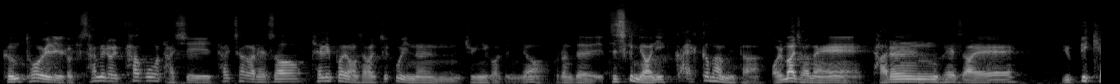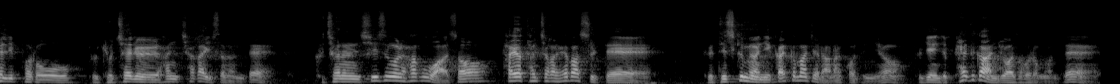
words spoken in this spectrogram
금토일 이렇게 3일을 타고 다시 탈착을 해서 캘리퍼 영상을 찍고 있는 중이거든요. 그런데 디스크 면이 깔끔합니다. 얼마 전에 다른 회사의 6P 캘리퍼로 그 교체를 한 차가 있었는데 그 차는 시승을 하고 와서 타이어 탈착을 해봤을 때 그 디스크 면이 깔끔하지 않았거든요. 그게 이제 패드가 안 좋아서 그런 건데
